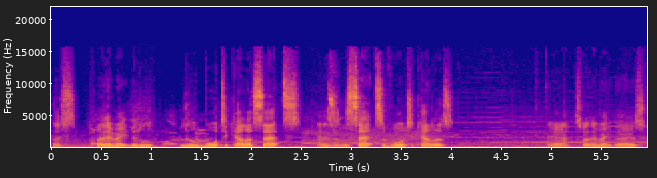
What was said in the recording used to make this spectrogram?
That's where they make little little watercolor sets. There's little sets of watercolors. Yeah, that's why they make those.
